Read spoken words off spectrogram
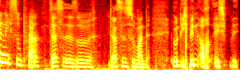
Finde ich super. Das ist so, das ist so mein, und ich bin auch, ich, ich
